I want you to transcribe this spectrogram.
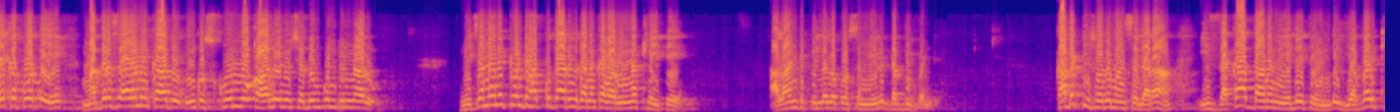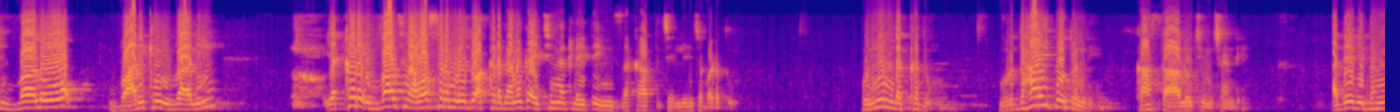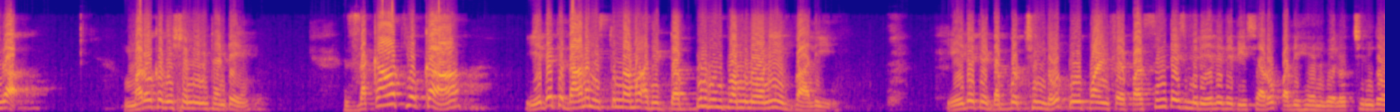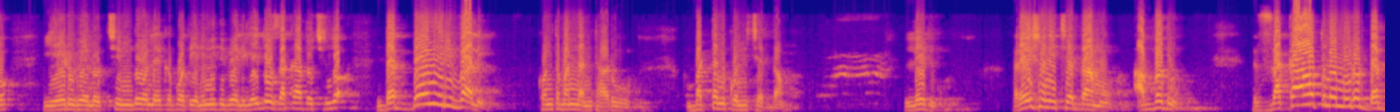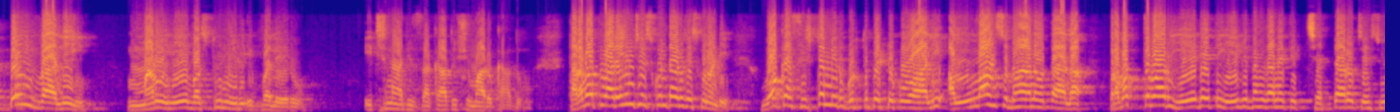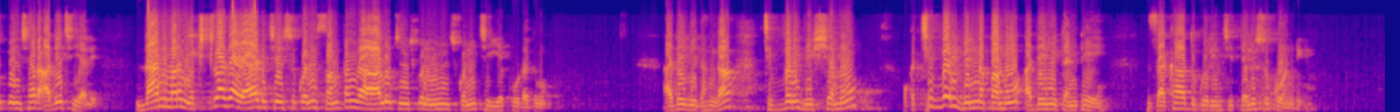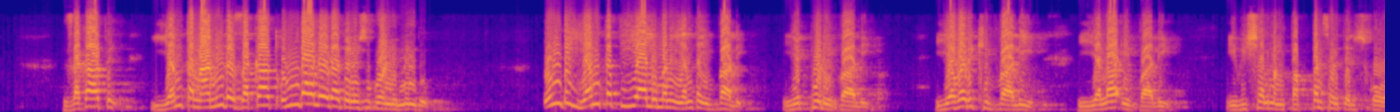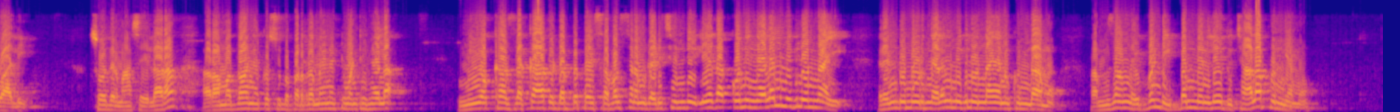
లేకపోతే మద్రసాలోనే కాదు ఇంకో స్కూల్లో కాలేజీలో చదువుకుంటున్నారు. నిజమైనటువంటి హక్కుదారులు కనుక వారు ఉన్నట్లయితే అలాంటి పిల్లల కోసం మీరు డబ్బు ఇవ్వండి కాబట్టి సోదమాసలారా ఈ జకాత్ దానం ఏదైతే ఉందో ఎవరికి ఇవ్వాలో వారికి ఇవ్వాలి. ఎక్కడ ఇవ్వాల్సిన అవసరం లేదు అక్కడ గనక ఇచ్చినట్లయితే ఈ జకాత్ చెల్లించబడదు. పుణ్యం దక్కదు. వృధా అయిపోతుంది. కాస్త ఆలోచించండి. అదేవిధంగా మరొక విషయం ఏమిటంటే జకాత్ యొక్క ఏదైతే దానం ఇస్తున్నామో అది డబ్బు రూపంలోనే ఇవ్వాలి. ఏదైతే డబ్బు వచ్చిందో టూ పాయింట్ ఫైవ్ పర్సెంటేజ్ మీరు ఏదైతే తీశారో పదిహేను వేలు వచ్చిందో ఏడు వేలు వచ్చిందో లేకపోతే ఎనిమిది వేలు ఏదో జకాత్ వచ్చిందో డబ్బే మీరు ఇవ్వాలి. కొంతమంది అంటారు బట్టలు కొని చేద్దాం. లేదు. రేషన్ ఇచ్చేద్దాము. అవ్వదు. జకాతులో మీరు డబ్బే ఇవ్వాలి. మరో ఏ వస్తువు మీరు ఇవ్వలేరు. ఇచ్చిన అది జకాతు సుమారు కాదు. తర్వాత వారు ఏం చేసుకుంటారో చేసుకునండి ఒక సిస్టమ్ మీరు గుర్తుపెట్టుకోవాలి. అల్లాహ్ సుభానవతాల ప్రవక్త వారు ఏదైతే ఏ విధంగానైతే చెప్పారో చేసి చూపించారో అదే చేయాలి. దాన్ని మనం ఎక్స్ట్రాగా యాడ్ చేసుకొని సొంతంగా ఆలోచించుకొని ఊహించుకొని చెయ్యకూడదు. అదేవిధంగా చివరి విషయము ఒక చివరి విన్నపము అదేమిటంటే జకాత్ గురించి తెలుసుకోండి. జకాత్ ఎంత నా మీద జకాత్ ఉందా లేదా తెలుసుకోండి ముందు. ఉంటే ఎంత తీయాలి మనం ఎంత ఇవ్వాలి? ఎప్పుడు ఇవ్వాలి? ఎవరికి ఇవ్వాలి? ఎలా ఇవ్వాలి? ఈ విషయాలు మనం తప్పనిసరి తెలుసుకోవాలి. సోదర మహాశైలారా రమదాన్ యొక్క శుభప్రదమైనటువంటి నెల మీ యొక్క జకాతు డెబ్బై సంవత్సరం గడిచింది లేదా కొన్ని నెలలు మిగిలి ఉన్నాయి రెండు మూడు నెలలు మిగిలి ఉన్నాయి అనుకుందాము. రంజాన్లో ఇవ్వండి ఇబ్బంది లేదు చాలా పుణ్యము.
